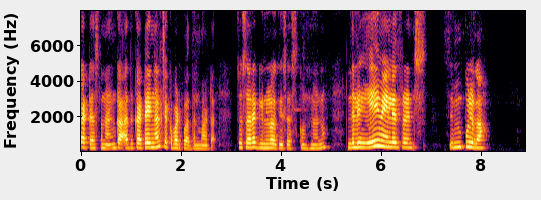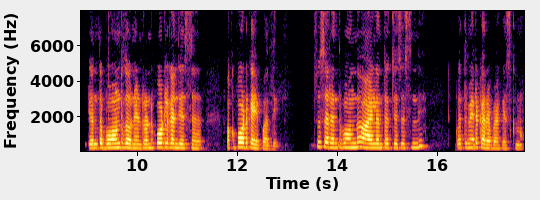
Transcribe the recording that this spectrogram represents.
కట్టేస్తున్నాను ఇంకా అది కట్టేయగానే చిక్కబడిపోద్ది అనమాట చూసారా? గిన్నెలో తీసేసుకుంటున్నాను. ఇందులో ఏమేం లేదు ఫ్రెండ్స్. సింపుల్గా ఎంత బాగుంటుందో నేను రెండు పూటలు కానీ చేస్తే ఒక పూటకి అయిపోద్ది చూసారా ఎంత బాగుందో? ఆయిల్ ఎంత వచ్చేసేసింది. కొత్తిమీర కరివేపాకు వేసుకున్నాం.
